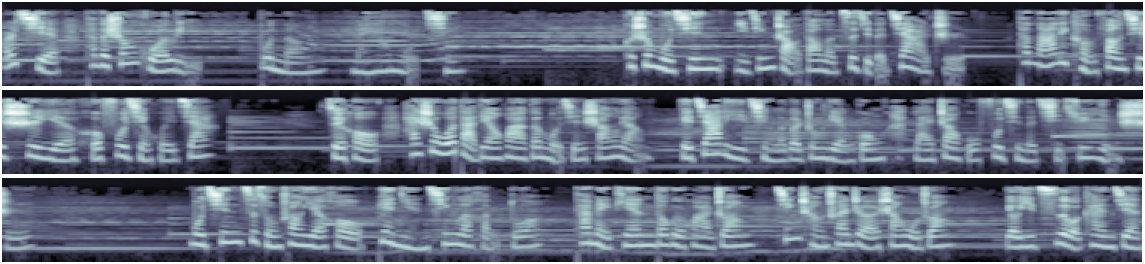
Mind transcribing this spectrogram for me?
而且他的生活里不能没有母亲。可是母亲已经找到了自己的价值，她哪里肯放弃事业和父亲回家？最后还是我打电话跟母亲商量，给家里请了个钟点工来照顾父亲的起居饮食。母亲自从创业后变年轻了很多，她每天都会化妆，经常穿着商务装。有一次我看见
